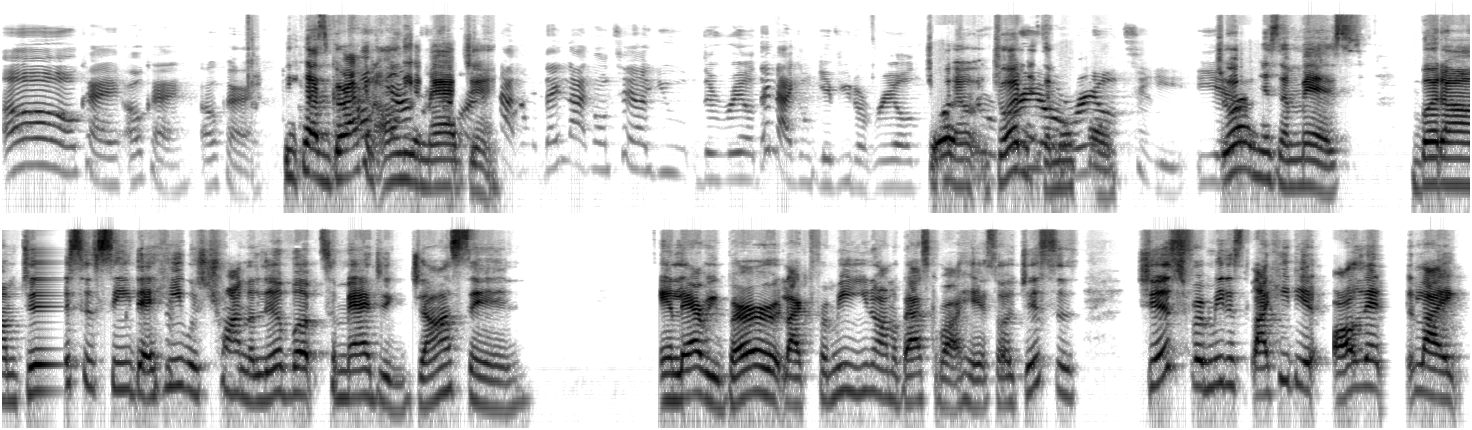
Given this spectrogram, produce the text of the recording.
Oh, okay, okay, okay. Because girl, I can oh, only imagine. They're not, they're not, gonna tell you the real. They're not gonna give you the real. Jordan, the Jordan real, is a mess. Yeah. Jordan is a mess. But um, just to see that he was trying to live up to Magic Johnson and Larry Bird, like for me, you know, I'm a basketball head, so just to, just for me to like he did all that, like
